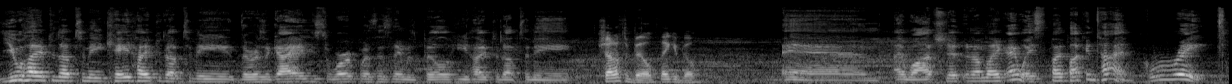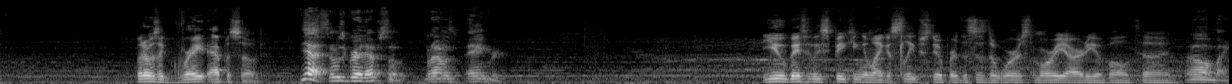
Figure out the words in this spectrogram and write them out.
You hyped it up to me. Kate hyped it up to me. There was a guy I used to work with. His name was Bill. He hyped it up to me. Shout out to Bill. Thank you, Bill. And I watched it, and I'm like, I wasted my fucking time. Great. But it was a great episode. Yes, it was a great episode, but I was angry. You basically speaking in like a sleep stupor. This is the worst Moriarty of all time. Oh my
